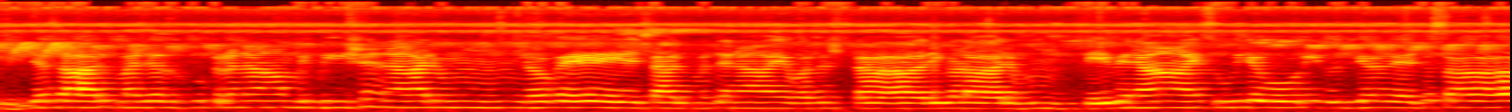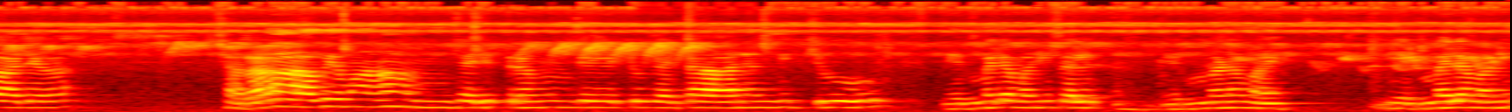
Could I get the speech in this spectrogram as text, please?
ഈജസാത്മജപുത്രനാം വിഭീഷണാലും ലോകേശാത്മജനായ വസിഷ്ഠാദികളാലും ദേവനായ സൂര്യകോടി തുല്യവേദസാജ ശരാവ്യമാം ചരിത്രം കേട്ടു കേട്ടാനന്ദിച്ചു. നിർമ്മലമണി സൽ നിർമ്മണമണി നിർമ്മലമണി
